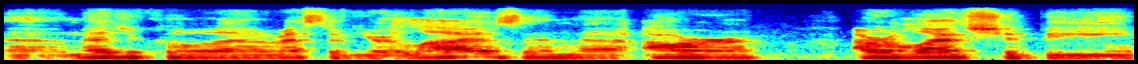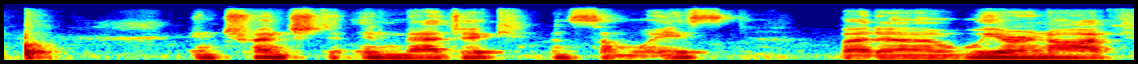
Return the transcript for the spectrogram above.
uh, magical uh, rest of your lives, and uh, our our lives should be entrenched in magic in some ways, but uh, we are not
